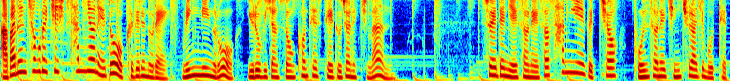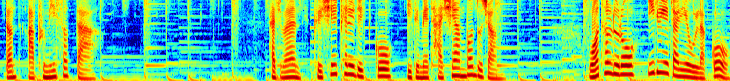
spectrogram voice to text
아바는 1973년에도 그들의 노래 링링으로 유로비전 송 콘테스트에 도전했지만 스웨덴 예선에서 3위에 그쳐 본선에 진출하지 못했던 아픔이 있었다. 하지만 그 실패를 딛고 이듬해 다시 한번 도전. 워털루로 1위의 자리에 올랐고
